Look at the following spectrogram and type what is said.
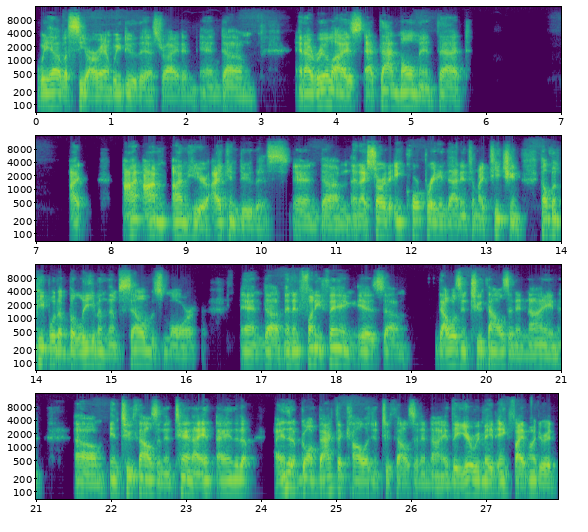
we have a CRM we do this right? And and um and I realized at that moment that I, am I'm, I'm here. I can do this, and um, and I started incorporating that into my teaching, helping people to believe in themselves more. And uh, and then funny thing is um, that was in 2009. Um, in 2010, I I ended up I ended up going back to college in 2009, the year we made Inc. 500,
